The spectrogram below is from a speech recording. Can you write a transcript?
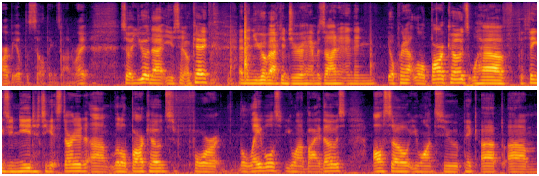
are be able to sell things on, right? So you go that you said okay, and then you go back into your Amazon and then you'll print out little barcodes. We'll have the things you need to get started. Um, little barcodes for the labels. You want to buy those. Also, you want to pick up um,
